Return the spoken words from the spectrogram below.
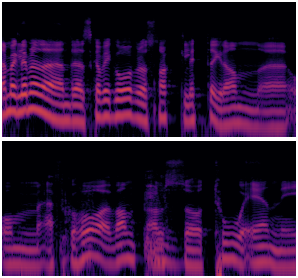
Nei, men Glimrende, Endre. Skal vi gå over og snakke litt grann, eh, om FKH? Vant altså 2-1 i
